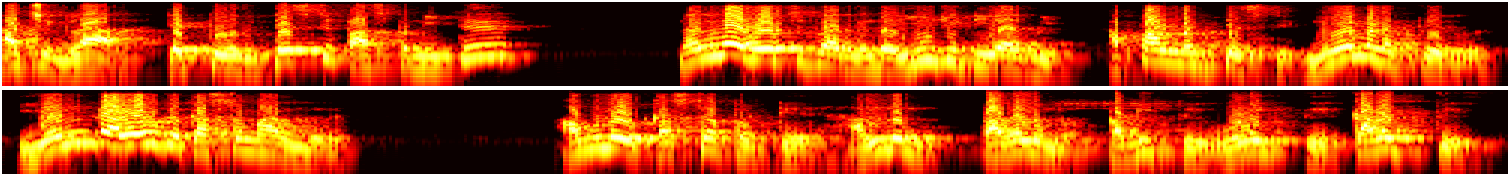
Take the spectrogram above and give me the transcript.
ஆச்சுங்களா? டெட் ஒரு டெஸ்ட் பாஸ் பண்ணிட்டு நல்லா யோசிச்சு பாருங்க இந்த யூஜிடிஆர்பி அப்பாயின்மெண்ட் டெஸ்ட் நியமன தேர்வு எந்த அளவுக்கு கஷ்டமா இருந்தது? அவ்வளோ கஷ்டப்பட்டு அல்லும் பகலும் படித்து உழைத்து கலைத்து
